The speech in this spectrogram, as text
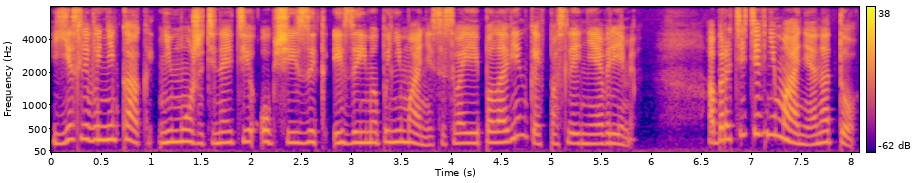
Если вы никак не можете найти общий язык и взаимопонимание со своей половинкой в последнее время, обратите внимание на то,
